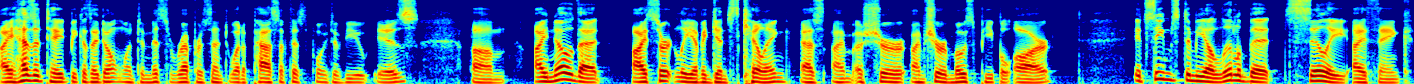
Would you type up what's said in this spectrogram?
I hesitate because I don't want to misrepresent what a pacifist point of view is. Um, I know that I certainly am against killing, as I'm sure I'm sure most people are. It seems to me a little bit silly, I think,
